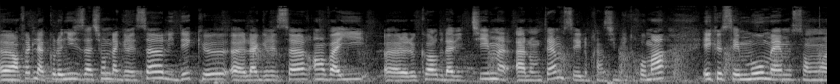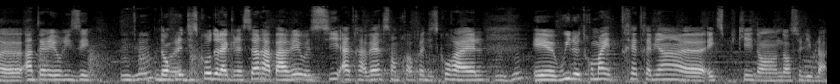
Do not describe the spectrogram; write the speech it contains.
Euh, en fait, la colonisation de l'agresseur, l'idée que euh, l'agresseur envahit euh, le corps de la victime à long terme, c'est le principe du trauma, et que ces mots même sont intériorisés. -hmm, Donc ouais. le discours de l'agresseur apparaît aussi à travers son propre discours à elle. -hmm. Et oui, le trauma est très très bien expliqué dans, dans ce livre-là.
